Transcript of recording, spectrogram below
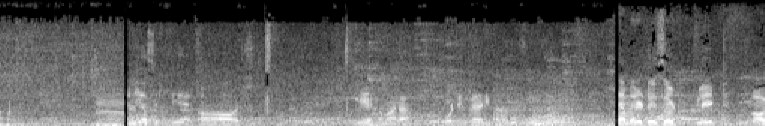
आहा, लिया सिर्फ़ ये और ये हमारा होटल का फ़ूड है मेरे डेजर्ट प्लेट और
